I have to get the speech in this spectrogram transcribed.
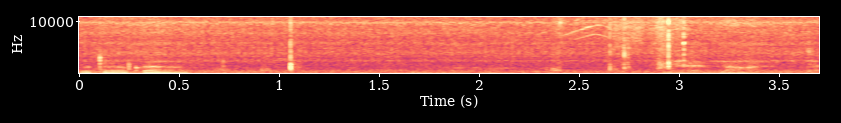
고구려가 멸망합니다.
